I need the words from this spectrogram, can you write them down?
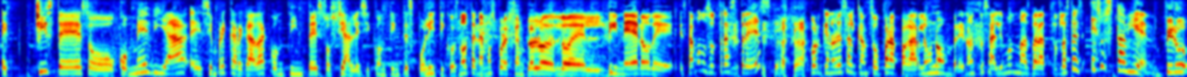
eh, chistes o comedia eh, siempre cargada con tintes sociales y con tintes políticos, ¿no? Tenemos, por ejemplo, lo, lo del dinero de... Estamos nosotras tres porque no les alcanzó para pagarle a un hombre, ¿no? Entonces salimos más baratos las tres. Eso está bien. Pero,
